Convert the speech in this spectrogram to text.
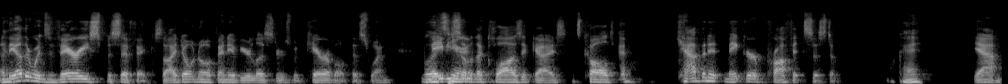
And the other one's very specific, so I don't know if any of your listeners would care about this one. Well, Maybe some it. of the closet guys. It's called Okay. Cabinet Maker Profit System. Okay. Yeah.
